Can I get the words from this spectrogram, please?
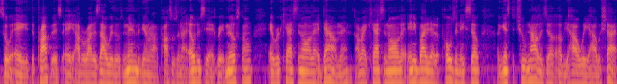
So, hey, the prophets, hey, out with those men, beginning with our apostles and our elders here at Great Millstone, and we're casting all that down, man. All right, casting all that, anybody that opposing themselves against the true knowledge of, of Yahweh, Yahweh Shai.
